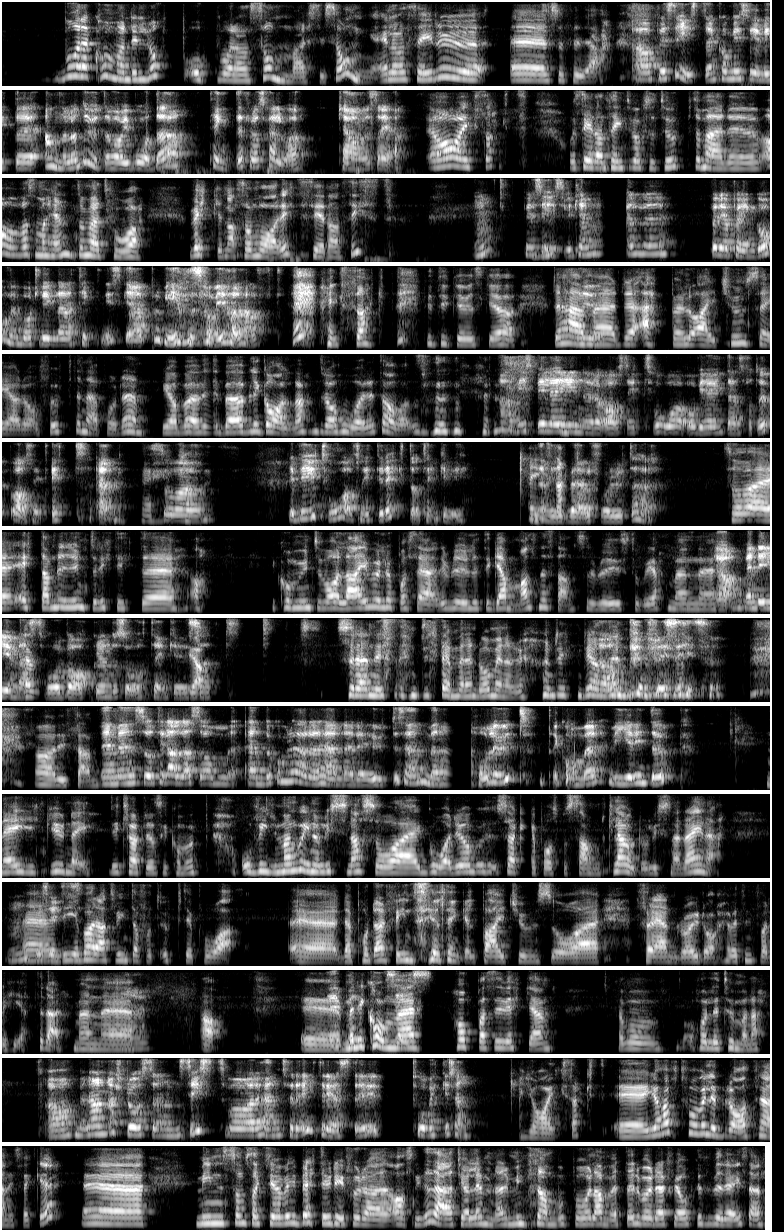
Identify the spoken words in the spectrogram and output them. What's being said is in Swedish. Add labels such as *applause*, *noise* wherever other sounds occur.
våra kommande lopp och våran sommarsäsong. Eller vad säger du eh, Sofia? Ja precis, den kommer ju se lite annorlunda ut än vad vi båda tänkte för oss själva kan man väl säga. Ja exakt. Och sedan tänkte vi också ta upp de här, eh, ja, vad som har hänt de här två veckorna som varit sedan sist. Mm, precis, vi kan väl eh, börja på en gång med vårt lilla tekniska problem *laughs* som vi har haft. *laughs* Exakt, det tycker jag vi ska göra. Det här nu. med Apple och iTunes säger jag då, få upp den här podden. Jag bör, vi börjar bli galna, dra håret av oss. Ja, vi spelar in nu avsnitt två och vi har inte ens fått upp avsnitt ett än. Så det blir ju två avsnitt direkt då tänker vi. När vi väl får ut det här. Så äh, ettan blir ju inte riktigt, äh, ja, det kommer ju inte vara live höll jag på att säga. Det blir ju lite gammalt nästan så det blir historia. Men, äh, ja, men det är ju mest vår bakgrund och så tänker jag. Ja. Så, att... så den är, det stämmer ändå menar du? *laughs* Det, det ja, *laughs* precis. Ja, det är sant. Nej, men så till alla som ändå kommer att höra det här när det är ute sen, men håll ut, det kommer, vi ger inte upp. Nej, gud nej. Det är klart att den ska komma upp. Och vill man gå in och lyssna så eh, går det att söka på oss på Soundcloud och lyssna där inne. Mm, eh, det är bara att vi inte har fått upp det på eh, där poddar *laughs* finns helt enkelt på iTunes och eh, för Android då. Jag vet inte vad det heter där. Men eh, ja. Eh, men det kommer. Precis. Hoppas i veckan. Jag håller tummarna. Ja, men annars då sen sist, vad har hänt för dig Therese? Det är två veckor sedan. Ja exakt. Eh, jag har haft två väldigt bra träningsveckor. Eh, min, som sagt, jag berättade ju det i förra avsnittet där att jag lämnade min sambo på Landvetter. Det var ju därför jag åkte förbi dig sen.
